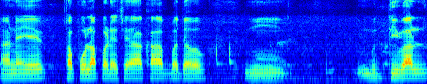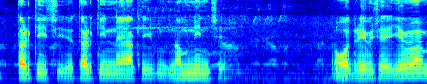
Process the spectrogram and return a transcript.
અને એ થપોલા પડે છે, આખા બધા દિવાલ તડકી છે, તડકીને આખી નમનીન છે. ઓદરેવી છે એમાં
